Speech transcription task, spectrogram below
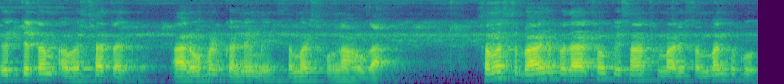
उच्चतम अवस्था तक आरोहण करने में समर्थ होना होगा। समस्त बाह्य पदार्थों के साथ हमारे संबंध को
